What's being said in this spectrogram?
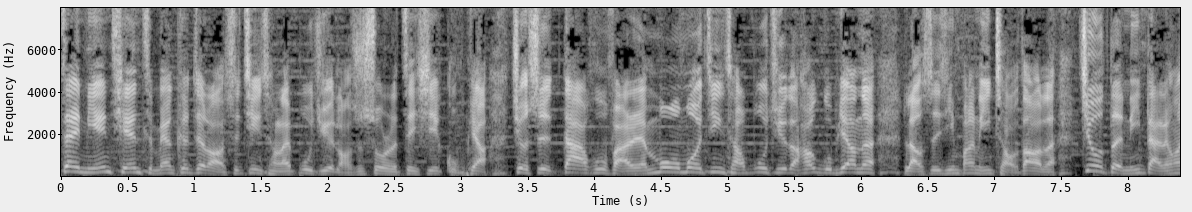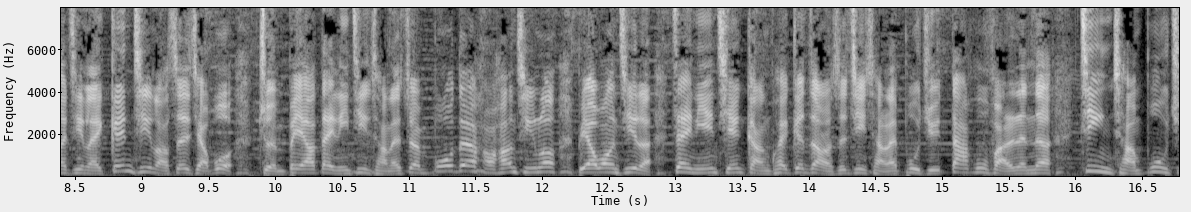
在年前怎么样跟着老师进场来布局？老师说了，这些股票就是大户法人默默进场布局的好股票呢。老师已经帮您找到了，就等您打电话进来，跟紧老师的脚步，准备要带您进场来赚波段好行情喽！不要忘记了，在年前赶快跟着老师进场来布局大户法人呢进场布局。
